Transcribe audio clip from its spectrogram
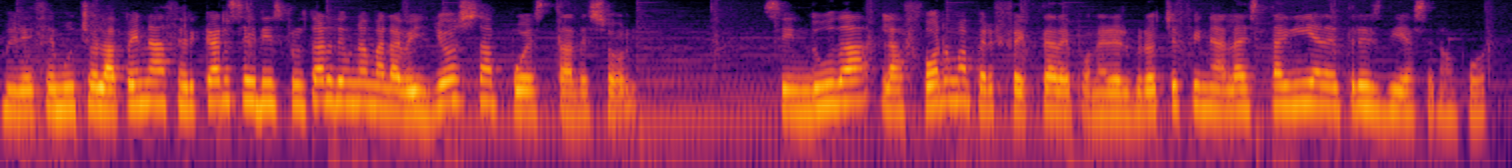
Merece mucho la pena acercarse y disfrutar de una maravillosa puesta de sol. Sin duda, la forma perfecta de poner el broche final a esta guía de tres días en Oporto.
